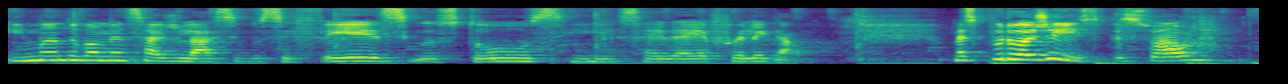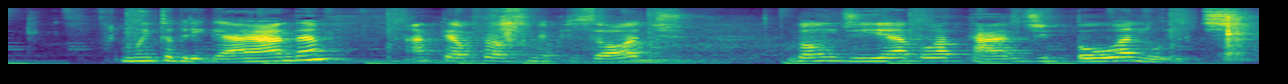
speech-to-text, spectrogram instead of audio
e manda uma mensagem lá se você fez, se gostou, se essa ideia foi legal. Mas por hoje é isso, pessoal. Muito obrigada. Até o próximo episódio. Bom dia, boa tarde, boa noite.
